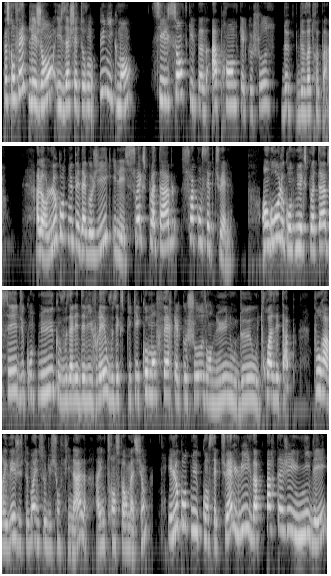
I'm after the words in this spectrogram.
Parce qu'en fait, les gens, ils achèteront uniquement s'ils sentent qu'ils peuvent apprendre quelque chose de votre part. Alors, le contenu pédagogique, il est soit exploitable, soit conceptuel. En gros, le contenu exploitable, c'est du contenu que vous allez délivrer où vous expliquez comment faire quelque chose en une ou deux ou trois étapes pour arriver justement à une solution finale, à une transformation. Et le contenu conceptuel, lui, il va partager une idée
